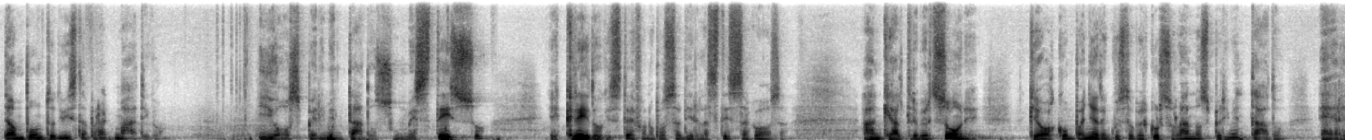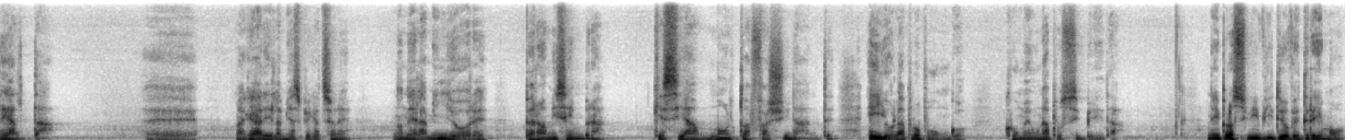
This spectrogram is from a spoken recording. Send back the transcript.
Da un punto di vista pragmatico, io ho sperimentato su me stesso, e credo che Stefano possa dire la stessa cosa, anche altre persone che ho accompagnato in questo percorso l'hanno sperimentato, è realtà. Eh, magari la mia spiegazione non è la migliore, però mi sembra che sia molto affascinante e io la propongo come una possibilità. Nei prossimi video vedremo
